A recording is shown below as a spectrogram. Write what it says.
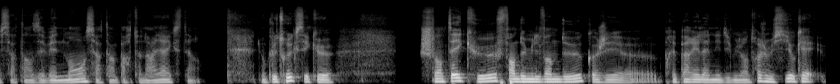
certains événements, certains partenariats, etc. Donc le truc, c'est que je sentais que fin 2022, quand j'ai préparé l'année 2023, je me suis dit, OK, il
